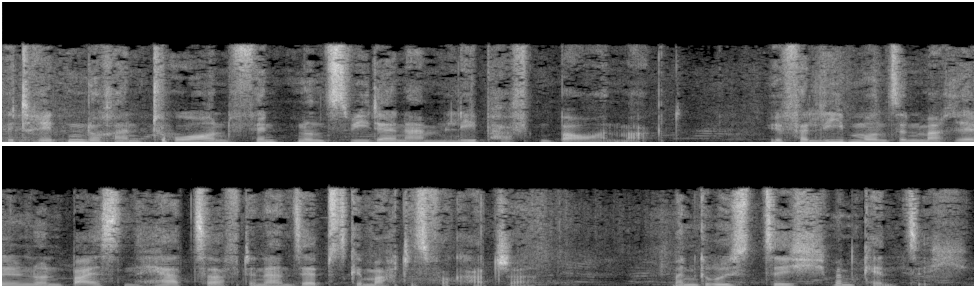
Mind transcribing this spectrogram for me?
Wir treten durch ein Tor und finden uns wieder in einem lebhaften Bauernmarkt. Wir verlieben uns in Marillen und beißen herzhaft in ein selbstgemachtes Focaccia. Man grüßt sich, man kennt sich.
